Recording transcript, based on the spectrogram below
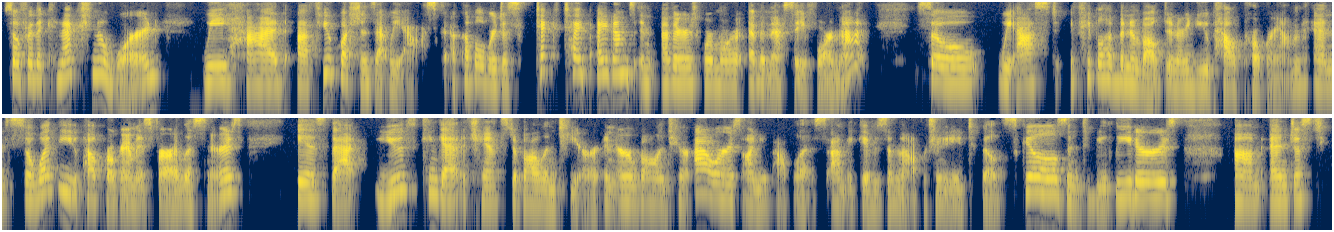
so for the connection award we had a few questions that we asked a couple were just tick type items and others were more of an essay format so we asked if people have been involved in our UPAL program. And so, what the UPAL program is for our listeners is that youth can get a chance to volunteer and earn volunteer hours on Upopolis. Um, it gives them the opportunity to build skills and to be leaders, um, and just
